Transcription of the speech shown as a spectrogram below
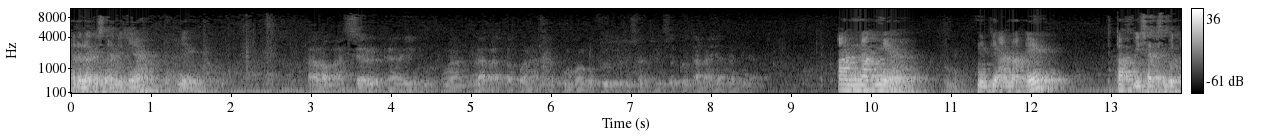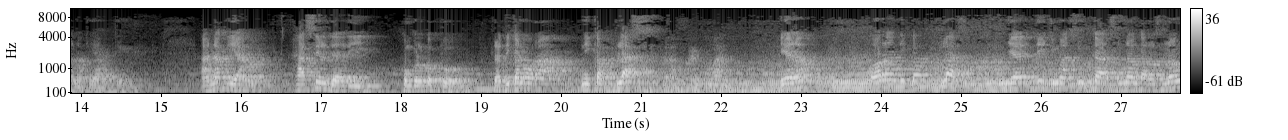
Ada lagi selanjutnya. Ya. Kalau hasil dari hubungan gelap ataupun hasil kumpul kebo itu bisa disebut anak yatim tidak? Anaknya, anak E tetap bisa disebut anak yatim. Anak yang hasil dari kumpul kebo, berarti kan orang nikah belas, Iya kan? Orang nikah belas, jadi cuma suka senang karena senang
